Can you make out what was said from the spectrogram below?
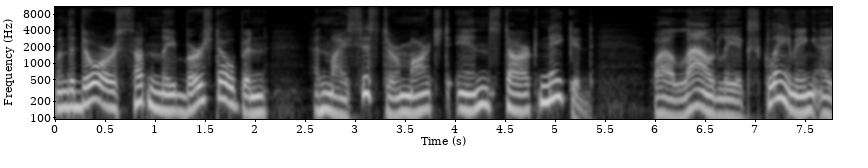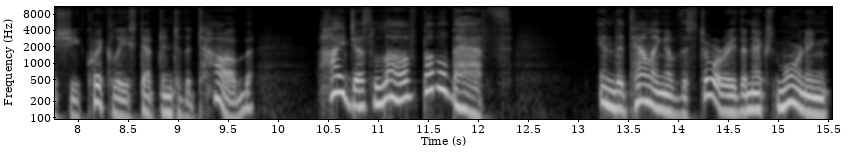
when the door suddenly burst open and my sister marched in stark naked, while loudly exclaiming as she quickly stepped into the tub, I just love bubble baths. In the telling of the story the next morning,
